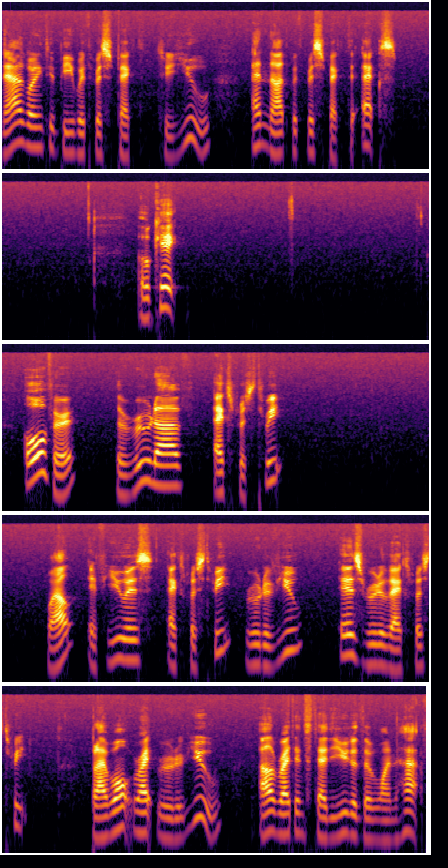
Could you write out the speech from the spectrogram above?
now going to be with respect to u and not with respect to x. Okay. Over the root of x plus 3 well, if u is x plus 3, root of u is root of x plus 3. But I won't write root of u, I'll write instead u to the 1 half.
